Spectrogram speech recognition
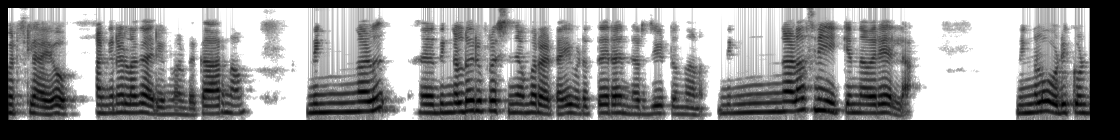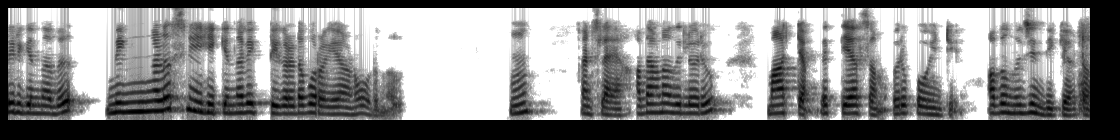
മനസ്സിലായോ? അങ്ങനെയുള്ള കാര്യങ്ങളുണ്ട്. കാരണം നിങ്ങൾ നിങ്ങളുടെ ഒരു പ്രശ്നം ഞാൻ പറയട്ടെ? ഇവിടുത്തെ ഒരു എനർജി കിട്ടുന്നതാണ്. നിങ്ങളെ സ്നേഹിക്കുന്നവരെ അല്ല. നിങ്ങൾ ഓടിക്കൊണ്ടിരിക്കുന്നത് നിങ്ങൾ സ്നേഹിക്കുന്ന വ്യക്തികളുടെ പുറകെയാണ് ഓടുന്നത്. ഉം? മനസ്സിലായ? അതാണ് അതിലൊരു മാറ്റം വ്യത്യാസം ഒരു പോയിന്റ് അതൊന്ന് ചിന്തിക്കുക കേട്ടോ.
